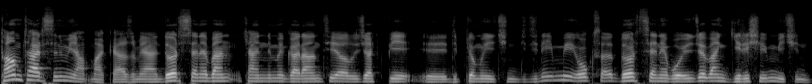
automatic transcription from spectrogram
tam tersini mi yapmak lazım? Yani 4 sene ben kendimi garantiye alacak bir e, diploma için didineyim mi? Yoksa 4 sene boyunca ben girişimim için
